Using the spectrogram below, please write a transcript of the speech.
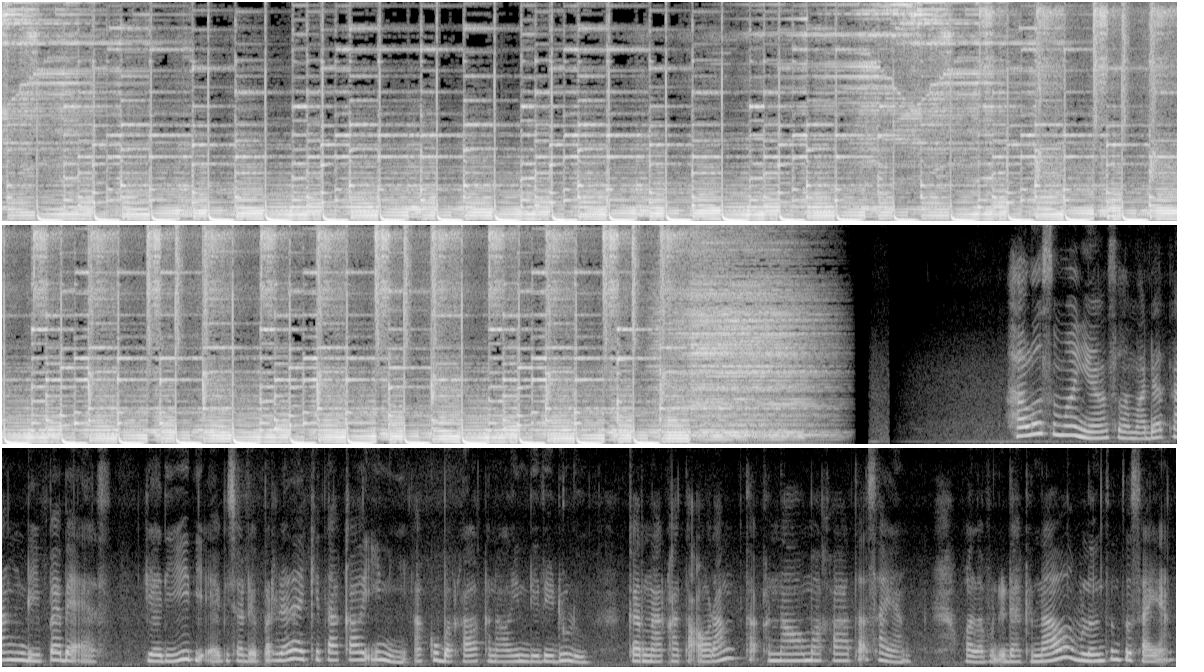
Thank you. Halo semuanya, selamat datang di PBS. Jadi di episode perdana kita kali ini, aku bakal kenalin diri dulu. Karena kata orang, tak kenal maka tak sayang. Walaupun udah kenal, belum tentu sayang.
